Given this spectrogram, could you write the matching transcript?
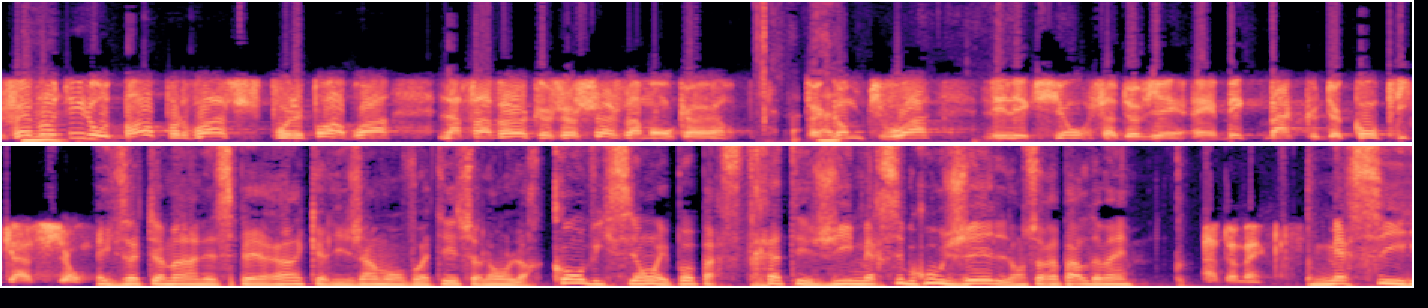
je vais hmm. voter l'autre bord pour voir si je pourrais pas avoir la faveur que je cherche dans mon cœur. comme tu vois, l'élection, ça devient un big bac de complications. Exactement, en espérant que les gens vont voter selon leurs convictions et pas par stratégie. Merci beaucoup, Gilles. On se reparle demain. À demain. Merci.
